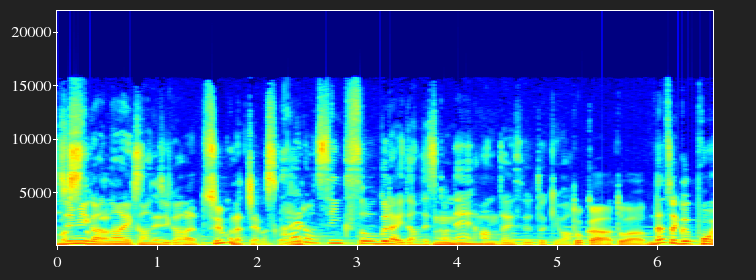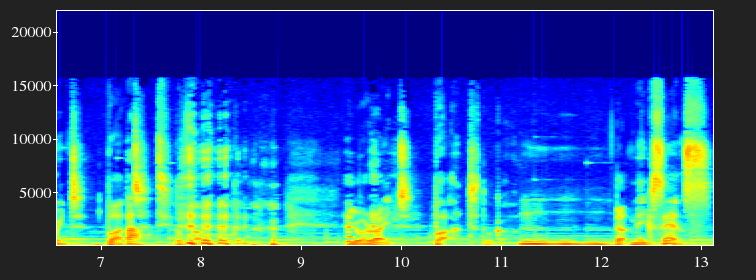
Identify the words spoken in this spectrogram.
染みがない感じが。まあ強くなっちゃいますから I ね don't think so ぐらいなんですかね、うん。反対するときは。とかあとは That's a good point but, But とか。You're right but とか。うんうんうん。That makes sense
